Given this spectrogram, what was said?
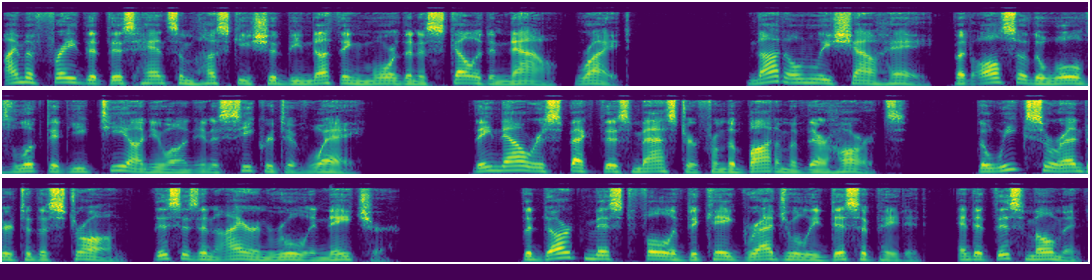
I'm afraid that this handsome husky should be nothing more than a skeleton now, right? Not only Xiaohei, but also the wolves looked at Yi Tianyuan in a secretive way. They now respect this master from the bottom of their hearts. The weak surrender to the strong, this is an iron rule in nature. The dark mist full of decay gradually dissipated, and at this moment,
